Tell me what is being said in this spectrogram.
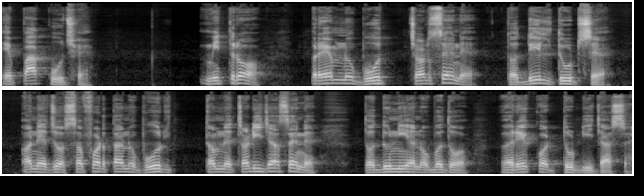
એ પાક્કું છે. મિત્રો, પ્રેમનું ભૂત ચડશે ને તો દિલ તૂટશે અને જો સફળતાનું ભૂત તમને ચડી જશે ને તો દુનિયાનો બધો રેકોર્ડ તૂટી જશે.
